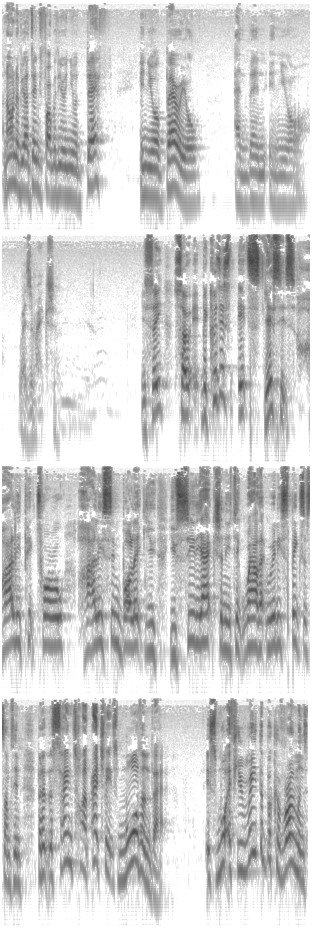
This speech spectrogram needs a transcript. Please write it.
And I want to be identified with you in your death, in your burial, and then in your resurrection. You see? So, it, because it's, it's, yes, it's highly pictorial, highly symbolic, you, you see the action and you think, wow, that really speaks of something. But at the same time, actually, it's more than that. It's more, if you read the book of Romans,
